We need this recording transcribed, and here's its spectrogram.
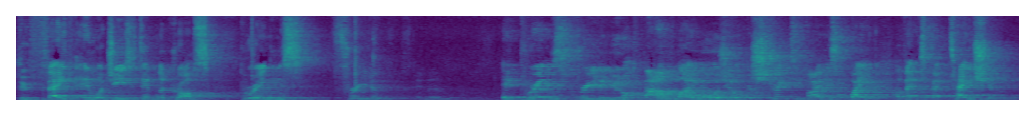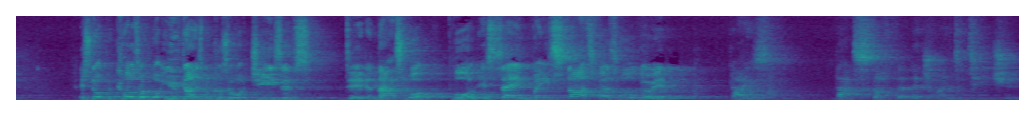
through faith in what Jesus did on the cross, brings freedom. It brings freedom. You're not bound by laws. You're not restricted by this weight of expectation. It's not because of what you've done, it's because of what Jesus did. And that's what Paul is saying. But he starts, first of all, going, guys, that stuff that they're trying to teach you,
